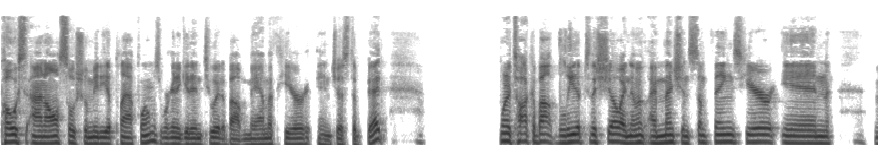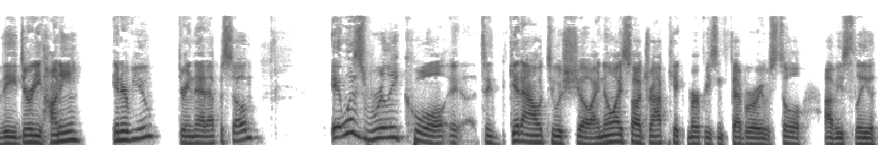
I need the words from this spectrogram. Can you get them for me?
post on all social media platforms. We're going to get into it about Mammoth here in just a bit. Want to talk about the lead up to the show. I know I mentioned some things here in the Dirty Honey interview during that episode it was really cool eh, to get out to a show. I know I saw Dropkick Murphys in February. It was still obviously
